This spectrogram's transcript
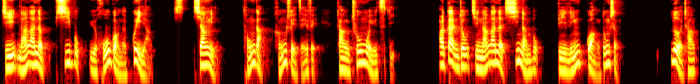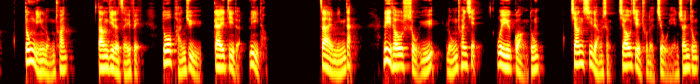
及南安的西部与湖广的贵阳。相邻，同港、衡水贼匪常出没于此地；而赣州及南安的西南部，比邻广东省乐昌，东临龙川，当地的贼匪多盘踞于该地的利头。在明代，利头属于龙川县，位于广东、江西两省交界处的九连山中。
